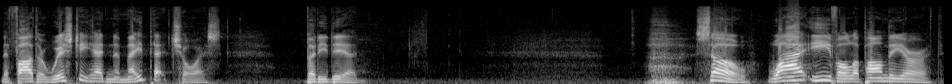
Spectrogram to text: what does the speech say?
The father wished he hadn't made that choice, but he did. So, why evil upon the earth?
